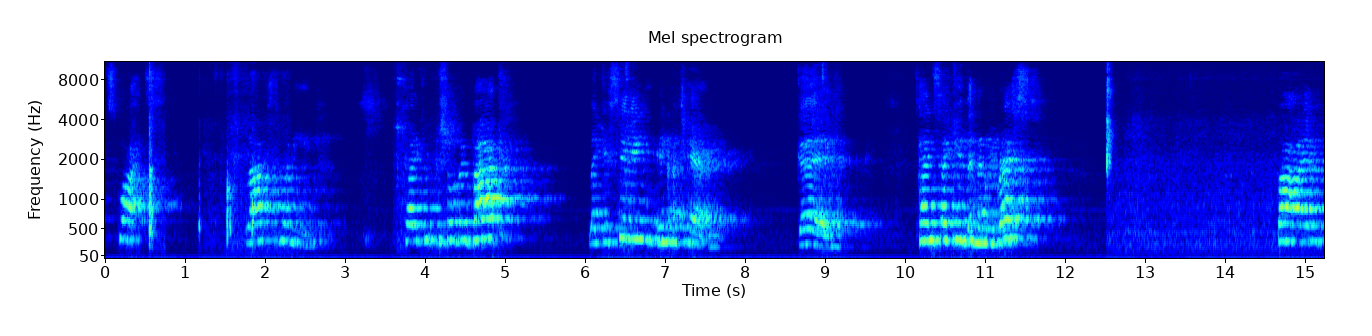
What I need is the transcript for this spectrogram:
Squats. Last 20. Try to keep the shoulders back like you're sitting in a chair. Good. 10 seconds and then we rest. Five,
